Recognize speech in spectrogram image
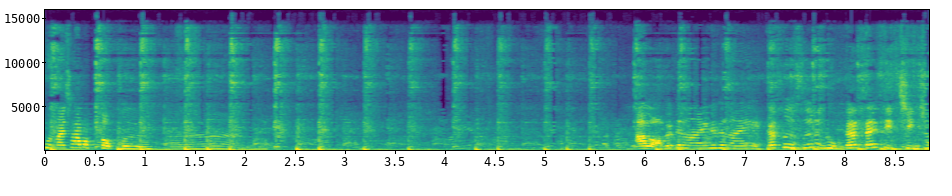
คุณมาชาบอกตบมืออ่าอะเหรอไม่เป็นไรไม่เป็นไร ก็คือซื้อหนึ่งถุงก็ได้สิทธิ์ชิงโช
